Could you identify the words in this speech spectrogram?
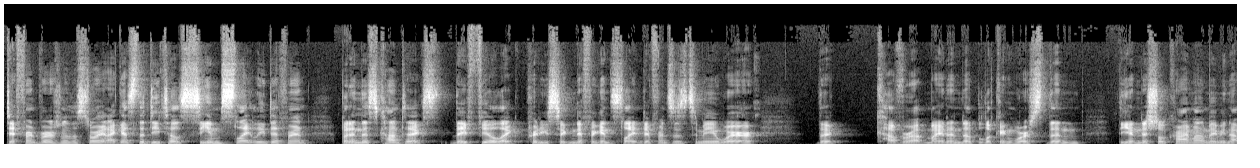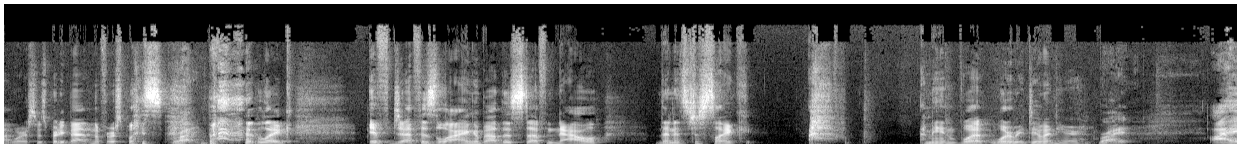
different version of the story. And I guess the details seem slightly different, but in this context, they feel like pretty significant slight differences to me where the cover up might end up looking worse than the initial crime. Well, maybe not worse. It was pretty bad in the first place. Right. But like, if Jeff is lying about this stuff now, then it's just like, I mean, what what are we doing here? Right. I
